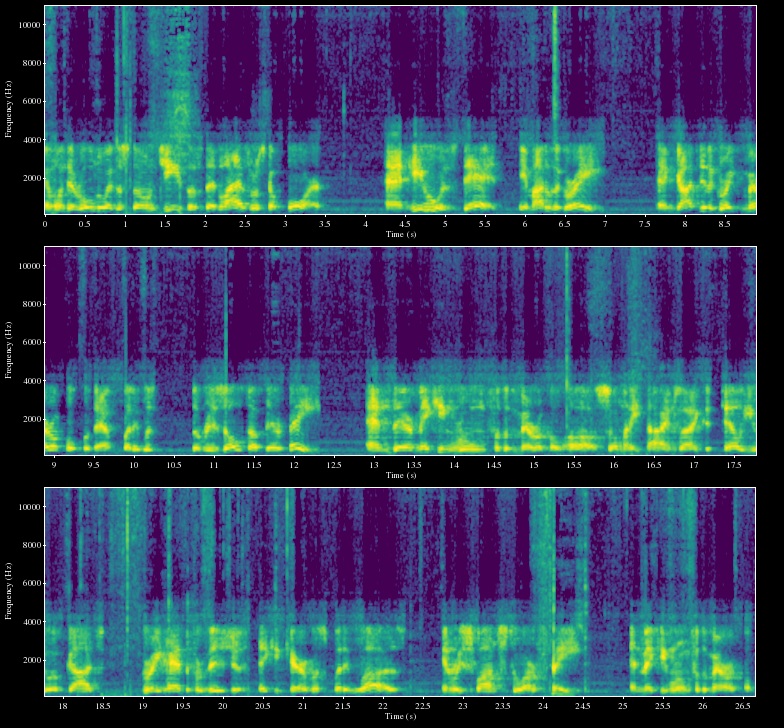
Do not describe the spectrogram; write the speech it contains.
And when they rolled away the stone, Jesus said, Lazarus, come forth. And he who was dead came out of the grave. And God did a great miracle for them, but it was the result of their faith. And they're making room for the miracle. Oh, so many times I could tell you of God's great hand of provision taking care of us, but it was in response to our faith and making room for the miracle.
